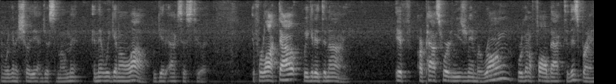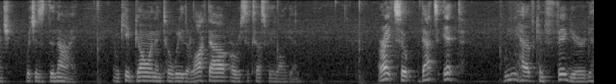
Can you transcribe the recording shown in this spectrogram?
And we're going to show you that in just a moment. And then we get allow, we get access to it. If we're locked out, we get a deny. If our password and username are wrong, we're going to fall back to this branch, which is deny. And we keep going until we either locked out or we successfully log in. All right, so that's it. We have configured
